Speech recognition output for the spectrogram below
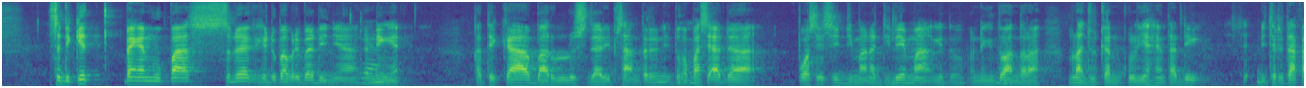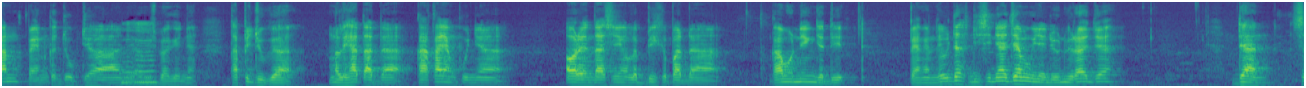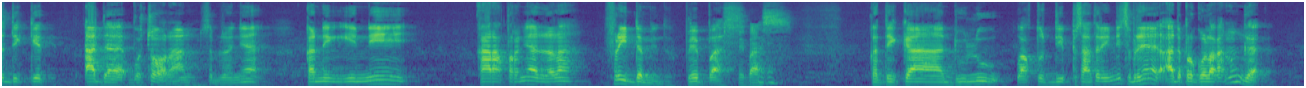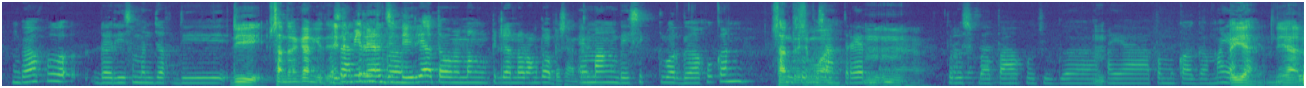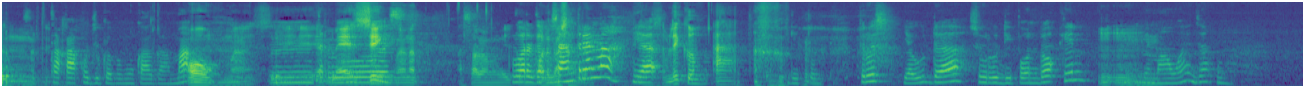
Sedikit pengen ngupas sebenarnya kehidupan pribadinya Ya. kening ya. Ketika baru lulus dari pesantren itu kan pasti ada posisi di mana dilema gitu. Kening itu antara melanjutkan kuliah yang tadi diceritakan pengen ke Jogja dan sebagainya. Tapi juga ngelihat ada kakak yang punya orientasi yang lebih kepada kamu ning jadi pengen ya udah di sini aja mungkin di Unwir aja dan sedikit ada bocoran sebenarnya kening ini karakternya adalah freedom itu bebas Bebas. ketika dulu waktu di pesantren ini sebenarnya ada pergolakan enggak Enggak aku dari semenjak di di pesantren kan gitu ya Itu Pesantren pilihan juga. sendiri atau memang pilihan orang tua pesantren? emang basic keluarga aku kan Santri semua. pesantren. Mm-mm. Terus bapak aku juga kayak pemuka agama ya. iya iya ngerti. Kakak aku juga pemuka agama. oh masih Hmm, terus- amazing banget Assalamualaikum. Keluarga pesantren lah ya assalamualaikum ah gitu. Terus ya udah suruh dipondokin, Mm-mm. ya mau aja aku.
